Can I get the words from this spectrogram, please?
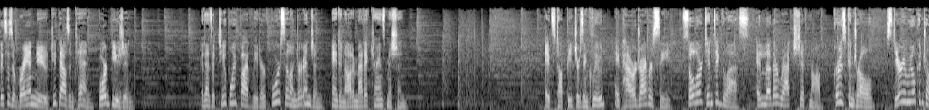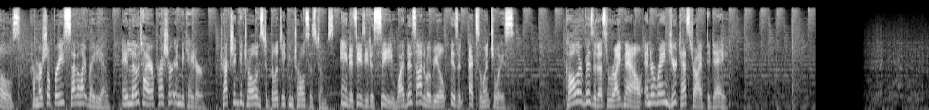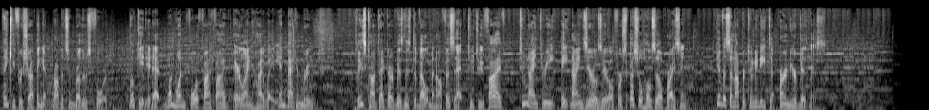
This is a brand new 2010 Ford Fusion. It has a 2.5-liter four-cylinder engine and an automatic transmission. Its top features include a power driver's seat, solar tinted glass, a leather wrapped shift knob, cruise control, steering wheel controls, commercial free satellite radio, a low tire pressure indicator, traction control and stability control systems, and it's easy to see why this automobile is an excellent choice. Call or visit us right now and arrange your test drive today. Thank you for shopping at Robinson Brothers Ford, located at 11455 Airline Highway in Baton Rouge. Please contact our business development office at 225 293 8900 for special wholesale pricing. Give us an opportunity to earn your business.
